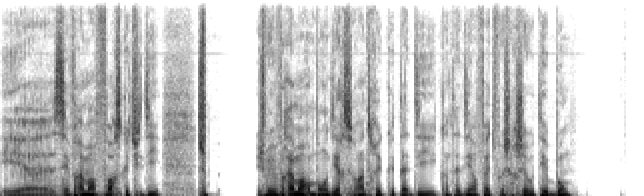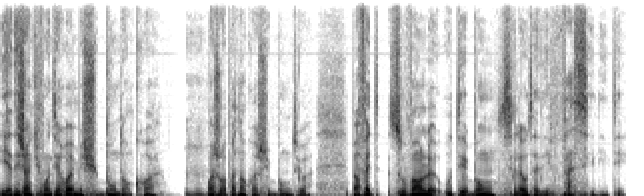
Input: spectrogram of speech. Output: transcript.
et euh, c'est vraiment fort ce que tu dis. Je, je veux vraiment rebondir sur un truc que tu as dit quand tu as dit en fait, il faut chercher où tu es bon. Il y a des gens qui vont dire Ouais, mais je suis bon dans quoi? Mhm. Moi, je vois pas dans quoi je suis bon, tu vois. Mais en fait, souvent, le où tu es bon, c'est là où tu as des facilités.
